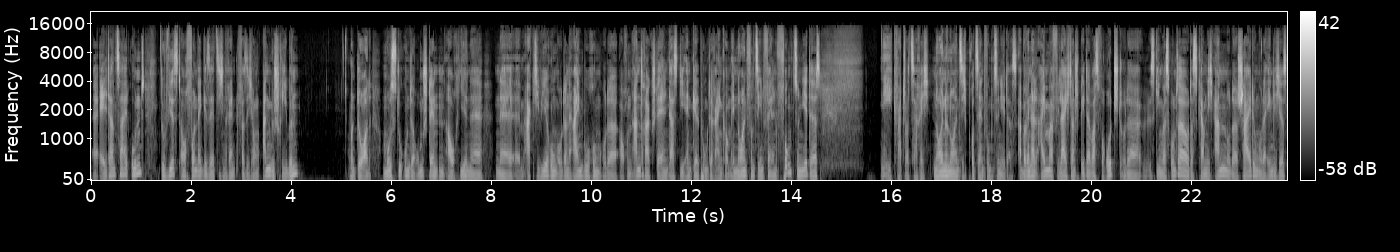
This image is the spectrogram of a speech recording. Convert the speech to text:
äh, Elternzeit und du wirst auch von der gesetzlichen Rentenversicherung angeschrieben. Und dort musst du unter Umständen auch hier eine, eine ähm, Aktivierung oder eine Einbuchung oder auch einen Antrag stellen, dass die Entgeltpunkte reinkommen. In neun von zehn Fällen funktioniert das. Nee, Quatsch, was sag ich? 99 Prozent funktioniert das. Aber wenn halt einmal vielleicht dann später was verrutscht oder es ging was runter oder es kam nicht an oder Scheidung oder ähnliches,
